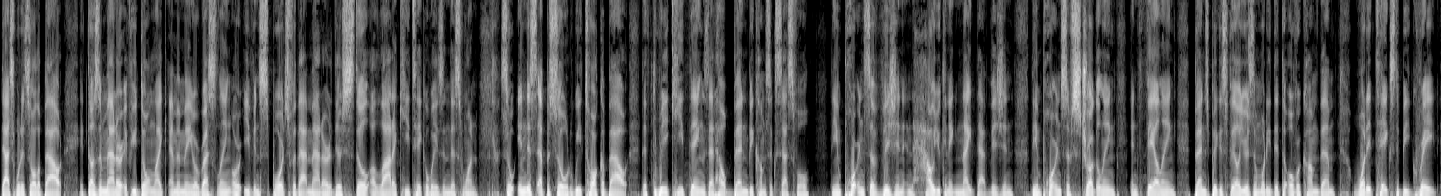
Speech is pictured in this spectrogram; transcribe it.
That's what it's all about. It doesn't matter if you don't like MMA or wrestling or even sports for that matter. There's still a lot of key takeaways in this one. So in this episode, we talk about the three key things that help Ben become successful the importance of vision and how you can ignite that vision, the importance of struggling and failing, Ben's biggest failures and what he did to overcome them, what it takes to be great,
